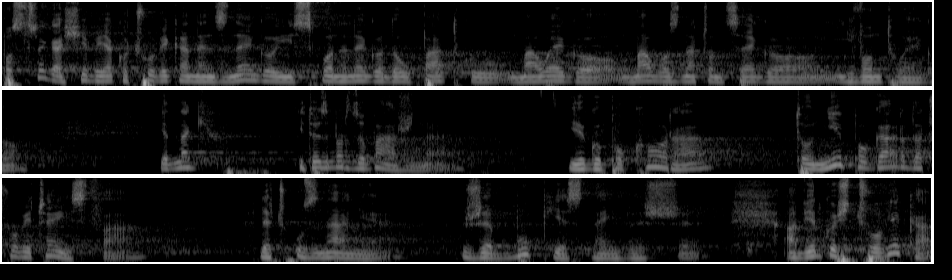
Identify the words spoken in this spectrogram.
postrzega siebie jako człowieka nędznego i skłonnego do upadku, małego, mało znaczącego i wątłego. Jednak, i to jest bardzo ważne, jego pokora to nie pogarda człowieczeństwa, lecz uznanie, że Bóg jest najwyższy, a wielkość człowieka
